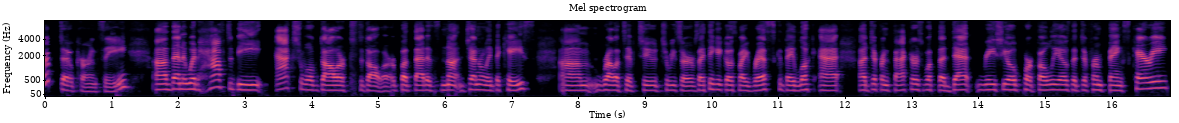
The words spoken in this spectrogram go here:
cryptocurrency, uh, then it would have to be actual dollar to dollar, but that is not generally the case um, relative to to reserves. I think it goes by risk. They look at uh, different factors, what the debt ratio portfolios that different banks carry.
